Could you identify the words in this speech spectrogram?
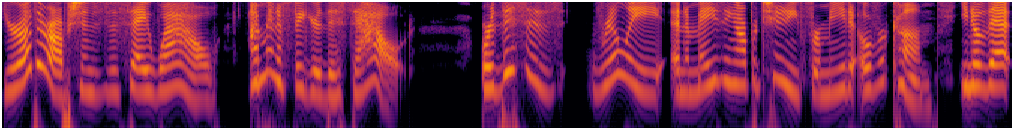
Your other option is to say, wow, I'm going to figure this out. Or this is really an amazing opportunity for me to overcome. You know, that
